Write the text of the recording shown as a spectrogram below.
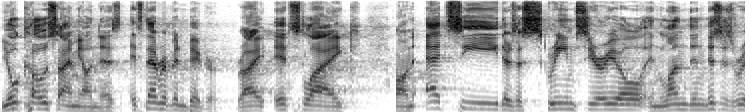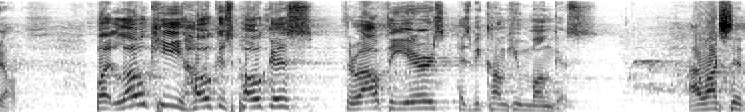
You'll co-sign me on this. It's never been bigger, right? It's like on Etsy. There's a Scream cereal in London. This is real. But low-key, Hocus Pocus throughout the years has become humongous. I watched it.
